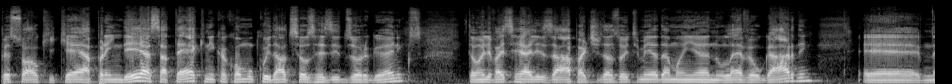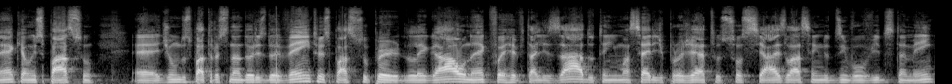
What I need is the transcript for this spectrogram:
pessoal que quer aprender essa técnica, como cuidar dos seus resíduos orgânicos. Então, ele vai se realizar a partir das 8h30 da manhã no Level Garden é, né, que é um espaço é, de um dos patrocinadores do evento, um espaço super legal, né, que foi revitalizado, tem uma série de projetos sociais lá sendo desenvolvidos também.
